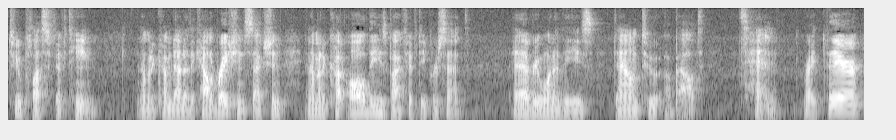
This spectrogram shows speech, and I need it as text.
to plus 15. And I'm going to come down to the calibration section and I'm going to cut all these by 50%. Every one of these down to about 10 right there.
